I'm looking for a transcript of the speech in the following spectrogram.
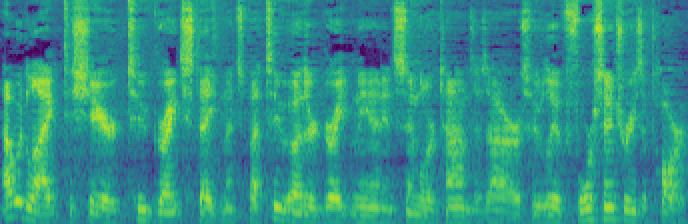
I would like to share two great statements by two other great men in similar times as ours who lived four centuries apart.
